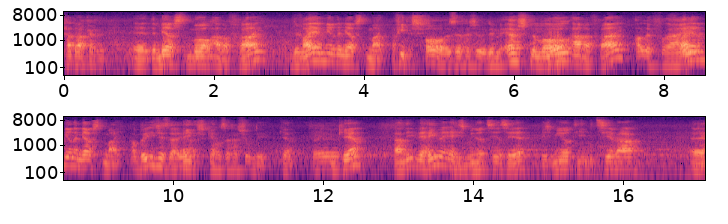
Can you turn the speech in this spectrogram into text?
אחד רק ככה, אה, Äh, dem ersten Mal aber frei, feiern wir dem ersten Mai. Auf Wiedes. Oh, also hast du dem ersten Mal aber frei, alle frei, feiern wir dem ersten Mai. Aber ich sage er ja. Wiedes, genau. Also oh, hast die. Genau. Im Kern, dann wir haben ja, ich sehr sehr, ich bin die Bezirra, äh,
